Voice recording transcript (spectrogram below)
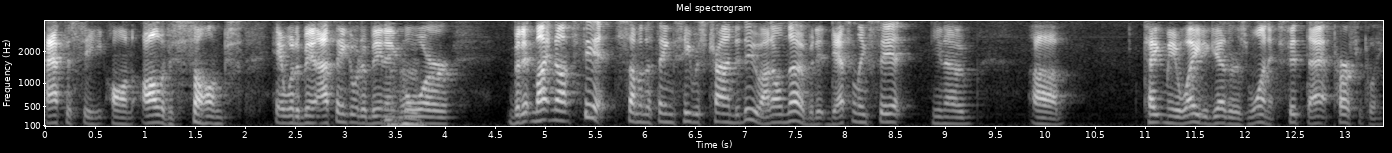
Appice on all of his songs. It would have been I think it would have been mm-hmm. a more but it might not fit some of the things he was trying to do. I don't know, but it definitely fit. You know, uh, take me away together as one. It fit that perfectly.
